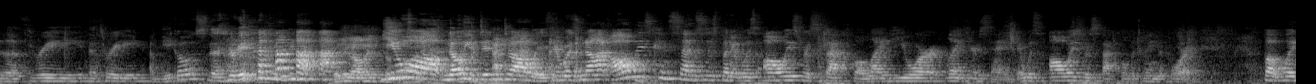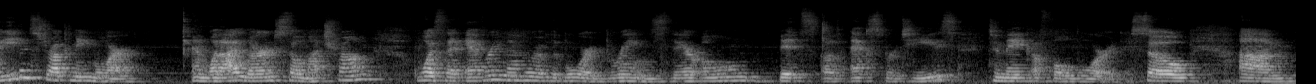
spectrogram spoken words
the three, the three amigos, the three. Well, you know, it- You all, no, you didn't always. There was not always consensus, but it was always respectful, like you're, like you're saying. It was always respectful between the board. But what even struck me more, and what I learned so much from, was that every member of the board brings their own bits of expertise to make a full board. So, um,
